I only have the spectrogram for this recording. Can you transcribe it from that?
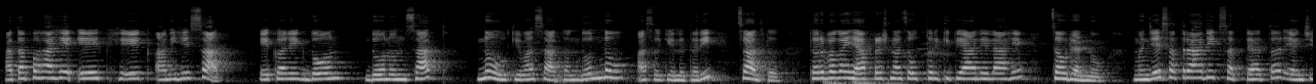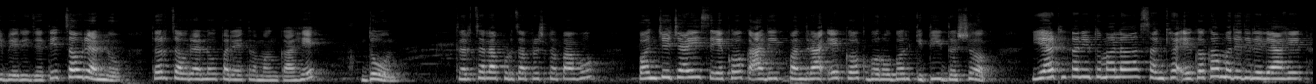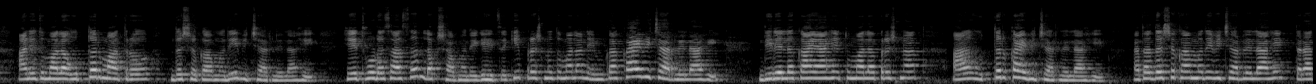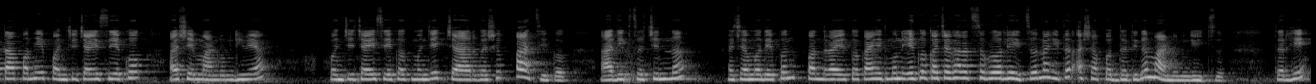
आता पहा हे एक हे एक आणि हे सात. एक आणि एक दोन. दोन सात. नऊ किंवा सात आणि दोन नऊ असं केलं तरी चालतं. तर बघा ह्या प्रश्नाचं उत्तर किती आलेलं आहे? चौऱ्याण्णव. म्हणजे सतरा अधिक सत्याहत्तर यांची बेरीज येते चौऱ्याण्णव. तर चौऱ्याण्णव पर्याय क्रमांक आहे दोन. तर चला पुढचा प्रश्न पाहू. पंचेचाळीस एकक अधिक पंधरा एकक बरोबर किती दशक? या ठिकाणी तुम्हाला संख्या एककामध्ये दिलेल्या आहेत आणि तुम्हाला उत्तर मात्र दशकामध्ये विचारलेलं आहे. हे थोडंसं असं लक्षामध्ये घ्यायचं की प्रश्न तुम्हाला नेमका काय विचारलेला आहे? दिलेलं काय आहे तुम्हाला प्रश्नात? आणि उत्तर काय विचारलेलं आहे? आता दशकामध्ये विचारलेलं आहे तर आता आपण हे पंचेचाळीस एकक असे मांडून घेऊया. पंचेचाळीस एकक म्हणजे चार दशक पाच एकक. अधिकचं चिन्ह ह्याच्यामध्ये पण पंधरा एकक आहेत म्हणून एककाच्या घरात सगळं लिहायचं नाही तर अशा पद्धतीनं मांडून घ्यायचं. तर हे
